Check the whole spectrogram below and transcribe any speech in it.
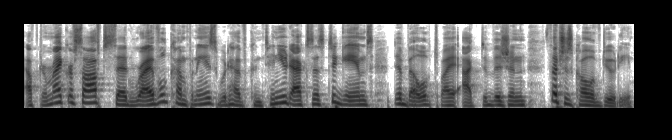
after Microsoft said rival companies would have continued access to games developed by Activision, such as Call of Duty.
